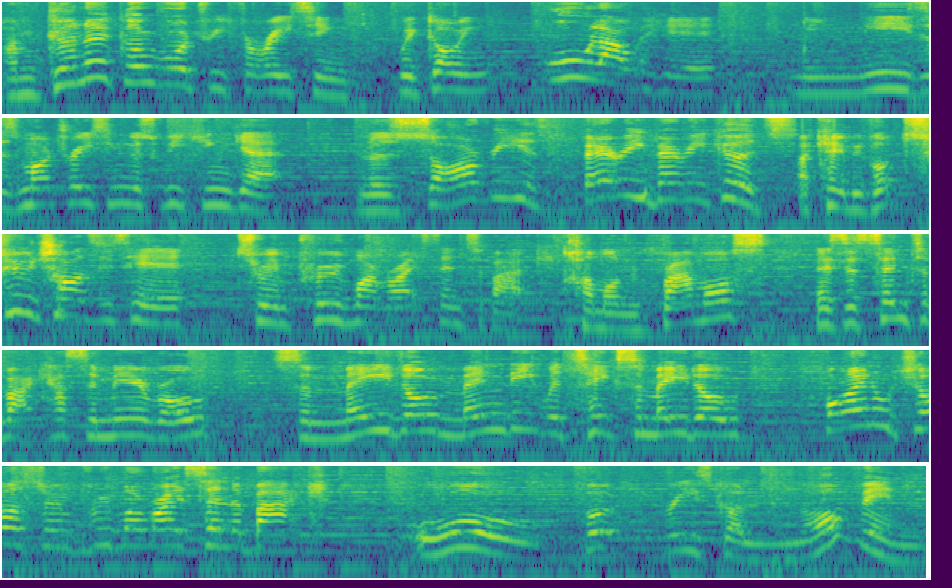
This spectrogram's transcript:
I'm gonna go Rodri for rating. We're going all out here. We need as much rating as we can get. Lazzari is very, very good. Okay, we've got two chances here to improve my right centre-back. Come on, Ramos. There's a centre-back, Casemiro. Semedo, Mendy would take Semedo. Final chance to improve my right centre-back. Oh, FUT freeze Golovin.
